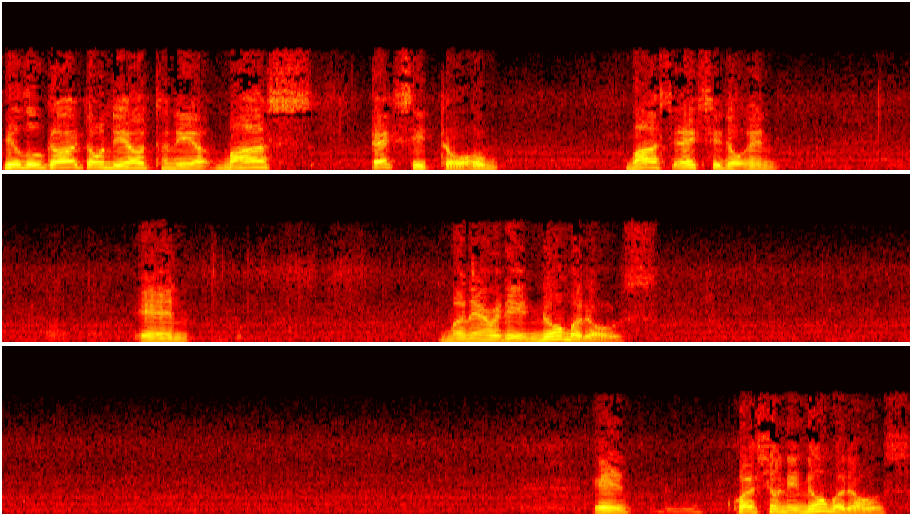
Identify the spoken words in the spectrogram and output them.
el lugar donde él tenía más éxito o más éxito en, en manera de números en cuestión de números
